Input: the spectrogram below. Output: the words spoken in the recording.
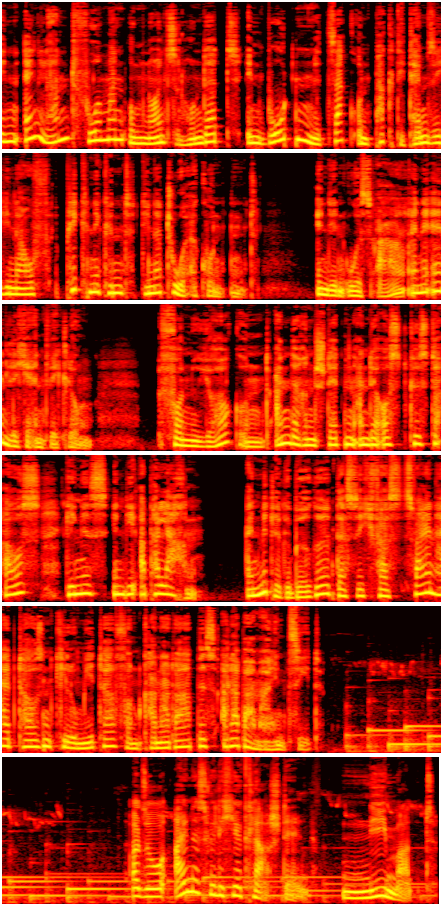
In England fuhr man um 1900 in Booten mit Sack und Pack die Themse hinauf, picknickend die Natur erkundend. In den USA eine ähnliche Entwicklung. Von New York und anderen Städten an der Ostküste aus ging es in die Appalachen, ein Mittelgebirge, das sich fast zweieinhalbtausend Kilometer von Kanada bis Alabama hinzieht. Also eines will ich hier klarstellen. Niemand,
